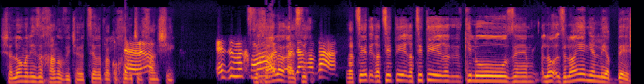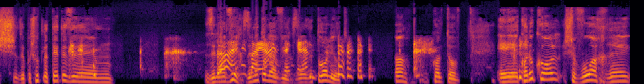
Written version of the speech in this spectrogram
שלום עליזה חנוביץ', היוצרת והכוכבת של חאנשי. איזה מחמאות, תודה רבה. רציתי, רציתי, רציתי, כאילו, זה לא, זה לא היה עניין לייבש, זה פשוט לתת איזה... זה לא, להביך, זה נטו להביך, זה, כן? טרוליות. אה, הכל טוב. אה, קודם כל, שבוע אחרי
